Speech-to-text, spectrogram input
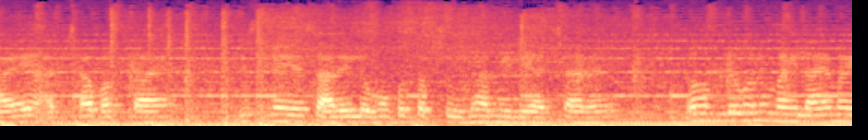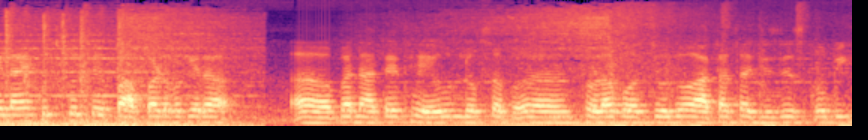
आए अच्छा वक्त आए, जिसमें सारे लोगों को सब सुविधा मिले अच्छा रहे। तो हम लोगों ने महिलाएँ महिलाएँ कुछ कुछ पापड़ वगैरह बनाते थे, उन लोग सब थोड़ा बहुत जो जो आता था जिस जिसको भी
